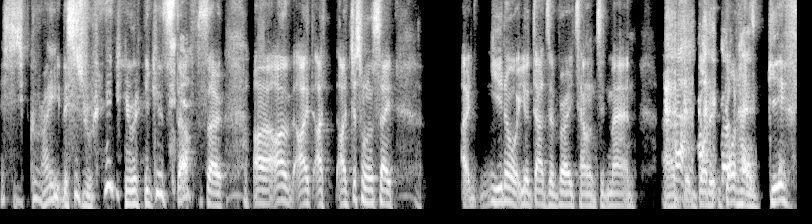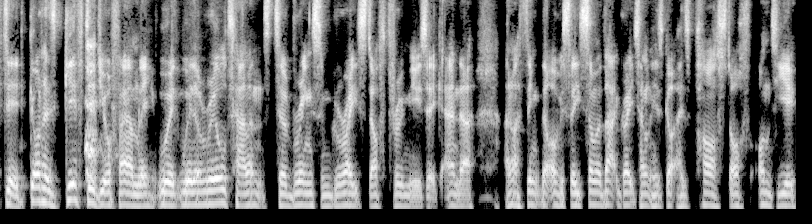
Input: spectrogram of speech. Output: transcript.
this is great. This is really, really good stuff. So uh, I, I, I just want to say, I, you know what? Your dad's a very talented man. Uh, God, God has gifted, God has gifted your family with, with a real talent to bring some great stuff through music, and uh, and I think that obviously some of that great talent he's got has passed off onto you,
